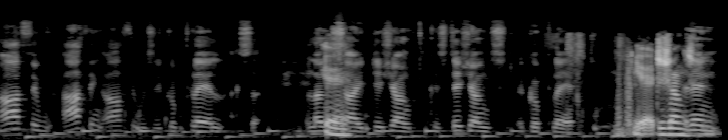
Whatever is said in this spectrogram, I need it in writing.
Arthur, I think Arthur was a good player alongside De Jong because De Jong's a good player. Yeah, De And then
